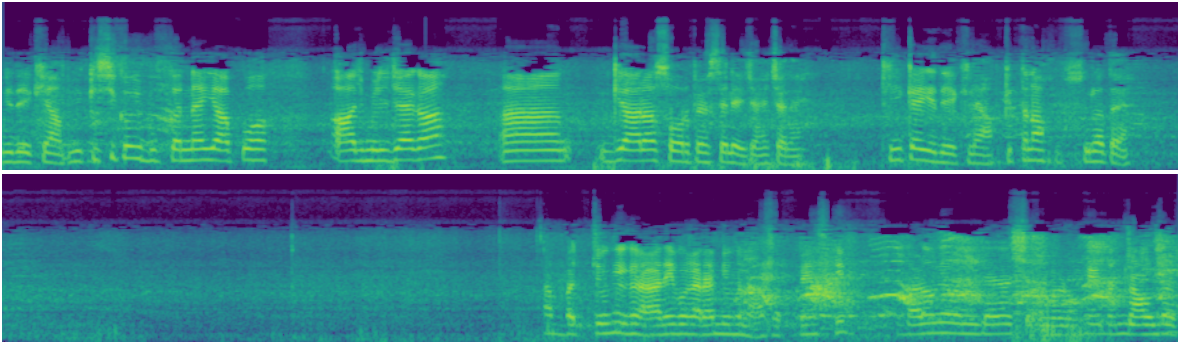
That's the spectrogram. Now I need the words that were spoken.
ये देखें आप। ये किसी को भी बुक करना है, ये आपको आज मिल जाएगा। ग्यारह सौ रुपये से ले जाएँ चलें। ठीक है ये देख लें आप कितना खूबसूरत है। अब बच्चों के गरारे वगैरह भी बना सकते हैं इसके। बड़ों में बन जाएगा बड़ों के बन ट्राउज़र।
